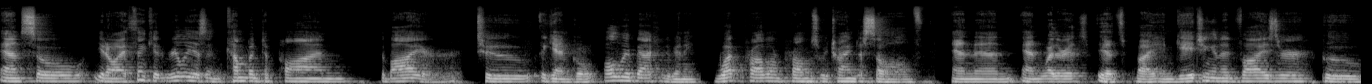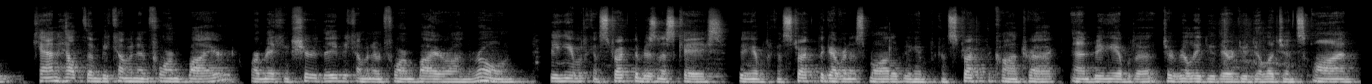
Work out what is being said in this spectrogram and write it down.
And so, you know, I think it really is incumbent upon the buyer to again go all the way back to the beginning. What problem problems are we trying to solve? And then and whether it's it's by engaging an advisor who can help them become an informed buyer or making sure they become an informed buyer on their own being able to construct the business case being able to construct the governance model being able to construct the contract and being able to, to really do their due diligence on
